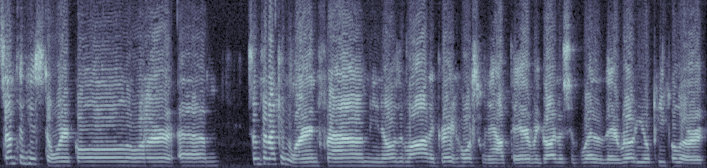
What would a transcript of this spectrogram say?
something historical or um, something I can learn from. You know, there's a lot of great horsemen out there, regardless of whether they're rodeo people or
